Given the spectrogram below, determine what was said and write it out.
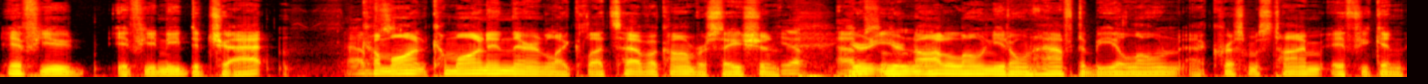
if you if you need to chat come on come on in there and like let's have a conversation. Yep, you're you're not alone. You don't have to be alone at christmas time. If you can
